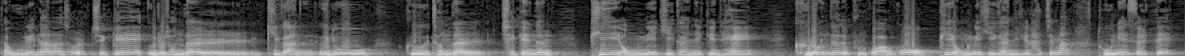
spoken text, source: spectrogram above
자, 우리나라 솔직히 의료 전달 기관은, 의료 그 전달 체계는 비영리 기관이긴 해. 그런데도 불구하고 비영리 기관이긴 하지만 돈이 있을 때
